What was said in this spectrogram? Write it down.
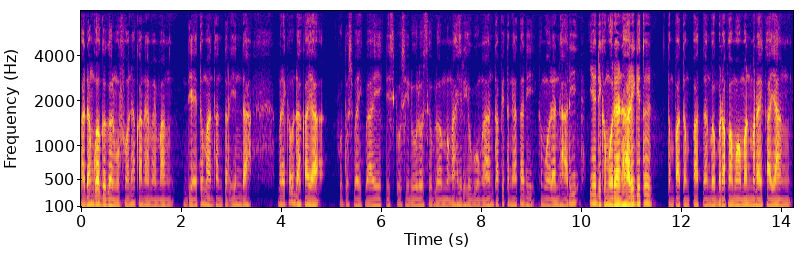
kadang gue gagal move onnya karena memang dia itu mantan terindah. Mereka udah kayak putus baik-baik diskusi dulu sebelum mengakhiri hubungan tapi ternyata di kemudian hari ya di kemudian hari gitu tempat-tempat dan beberapa momen mereka yang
